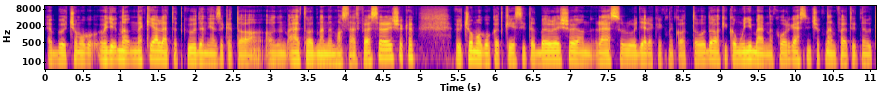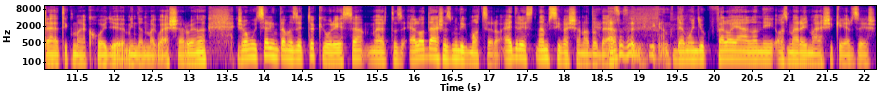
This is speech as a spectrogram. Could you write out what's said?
ebből csomagok, vagy na, neki el lehetett küldeni ezeket a, a általad már nem használt felszereléseket, ő csomagokat készített belőle, és olyan rászoruló gyerekeknek adta oda, akik amúgy imádnak horgászni, csak nem feltétlenül tehetik meg, hogy mindent megvásároljanak. És amúgy szerintem ez egy tök jó része, mert az eladás az mindig macera. Egyrészt nem szívesen adod el, ez az egy, igen. de mondjuk felajánlani az már egy másik érzés.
